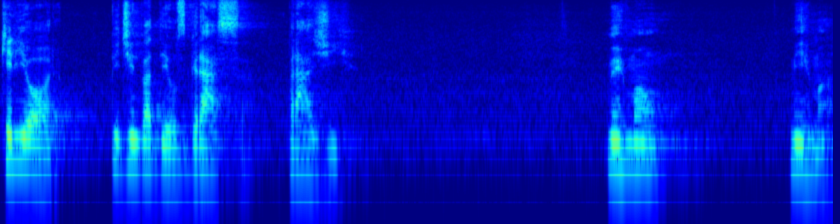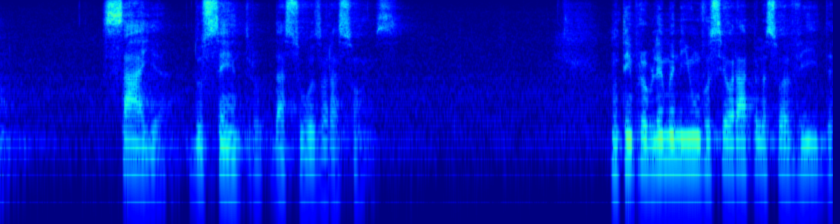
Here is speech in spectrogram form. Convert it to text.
que ele ora pedindo a Deus graça para agir. Meu irmão, minha irmã, saia do centro das suas orações. Não tem problema nenhum você orar pela sua vida.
